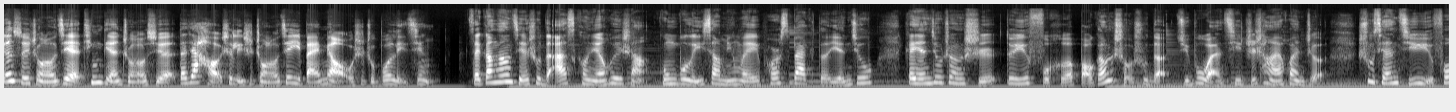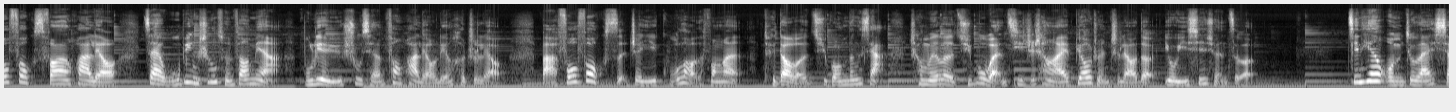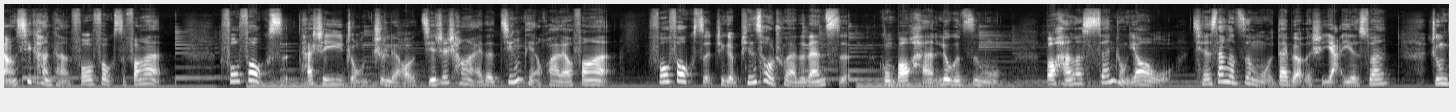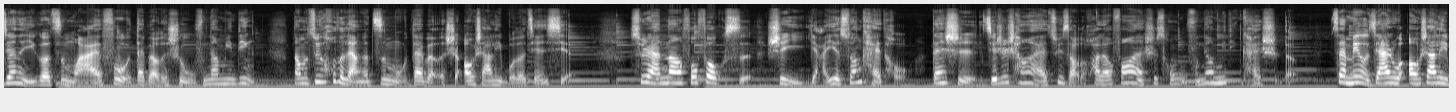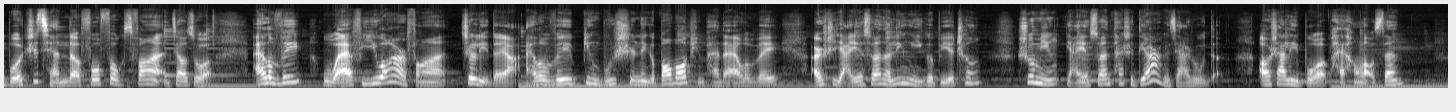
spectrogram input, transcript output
跟随肿瘤界听点肿瘤学，大家好，这里是肿瘤界一百秒，我是主播李静。在刚刚结束的 ASCO 年会上，公布了一项名为 PROSPECT 的研究。该研究证实，对于符合保肛手术的局部晚期直肠癌患者，术前给予 FOLFOX 方案化疗，在无病生存方面啊，不劣于术前放化疗联合治疗，把 FOLFOX 这一古老的方案推到了聚光灯下，成为了局部晚期直肠癌标准治疗的又一新选择。今天我们就来详细看看 FOLFOX 方案。FOLFOX 它是一种治疗结直肠癌的经典化疗方案。FOLFOX 这个拼凑出来的单词共包含六个字母，包含了三种药物。前三个字母代表的是亚叶酸，中间的一个字母 F 代表的是五氟尿嘧啶，那么最后的两个字母代表的是奥沙利铂的简写。虽然呢，FOLFOX 是以亚叶酸开头，但是结直肠癌最早的化疗方案是从五氟尿嘧啶开始的。在没有加入奥沙利铂之前的 FOLFOX 方案叫做 LV 五 F U 二方案。这里的呀，LV 并不是那个包包品牌的 LV，而是亚叶酸的另一个别称，说明亚叶酸它是第二个加入的，奥沙利铂排行老三。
